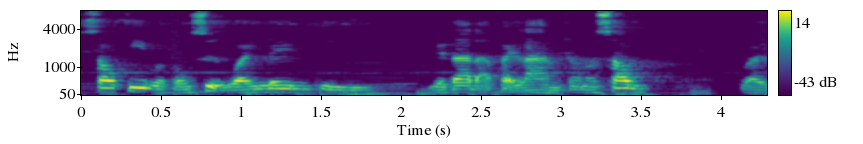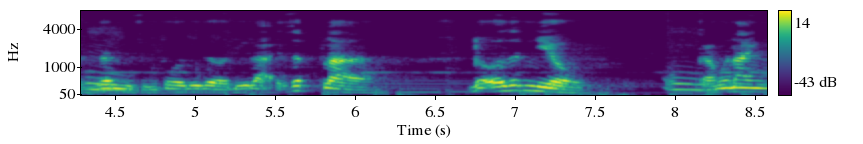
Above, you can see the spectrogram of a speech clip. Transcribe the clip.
sau khi mà phóng sự của anh lên thì người ta đã phải làm cho nó xong. Và ừ. dân của chúng tôi bây giờ đi lại rất là đỡ rất nhiều ừ. cảm ơn anh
